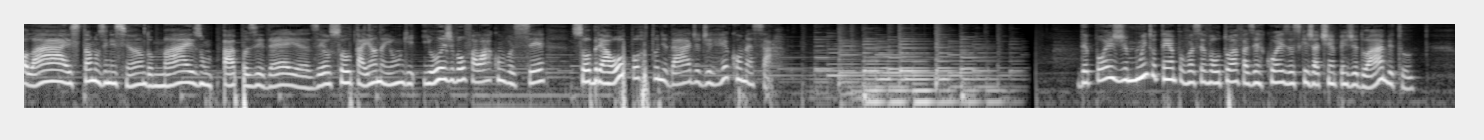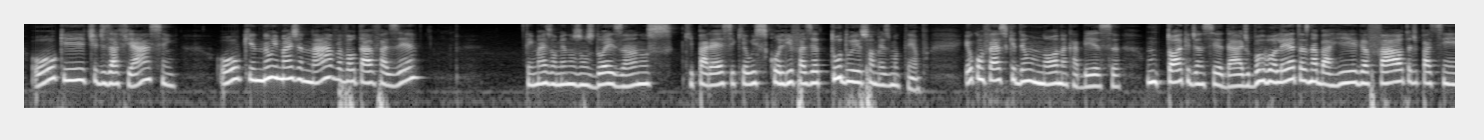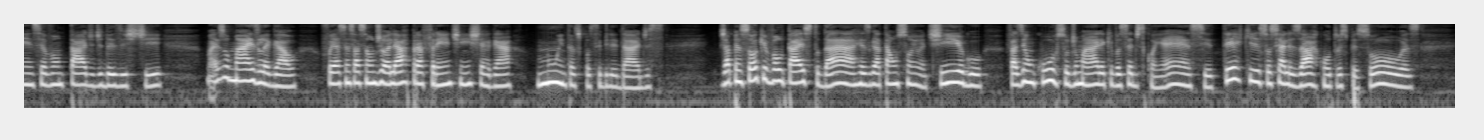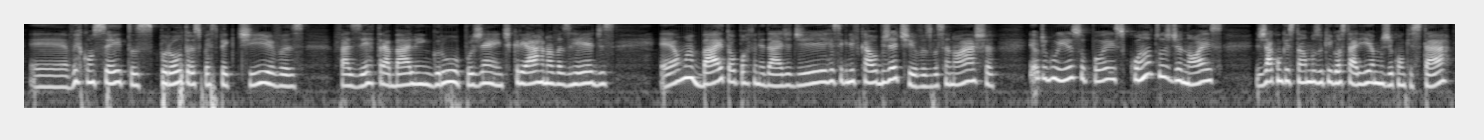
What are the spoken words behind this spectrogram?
Olá, estamos iniciando mais um Papos e Ideias. Eu sou Tayana Jung e hoje vou falar com você sobre a oportunidade de recomeçar. Depois de muito tempo você voltou a fazer coisas que já tinha perdido o hábito? Ou que te desafiassem? Ou que não imaginava voltar a fazer? Tem mais ou menos uns dois anos que parece que eu escolhi fazer tudo isso ao mesmo tempo. Eu confesso que deu um nó na cabeça, um toque de ansiedade, borboletas na barriga, falta de paciência, vontade de desistir. Mas o mais legal foi a sensação de olhar para frente e enxergar muitas possibilidades. Já pensou que voltar a estudar, resgatar um sonho antigo, fazer um curso de uma área que você desconhece, ter que socializar com outras pessoas, é, ver conceitos por outras perspectivas, fazer trabalho em grupo, gente, criar novas redes. É uma baita oportunidade de ressignificar objetivos, você não acha? Eu digo isso pois quantos de nós já conquistamos o que gostaríamos de conquistar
